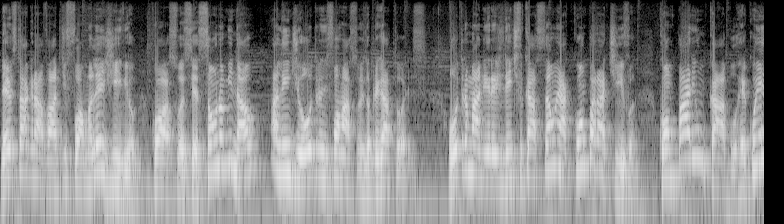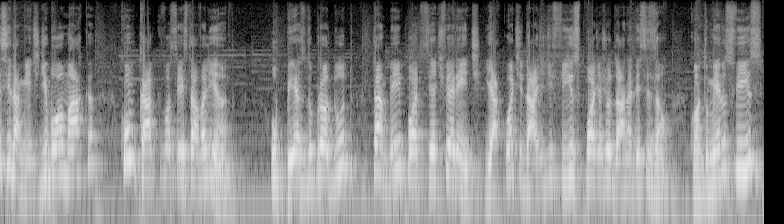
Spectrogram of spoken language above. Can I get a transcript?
deve estar gravado de forma legível qual a sua seção nominal, além de outras informações obrigatórias. Outra maneira de identificação é a comparativa. Compare um cabo reconhecidamente de boa marca com o cabo que você está avaliando. O peso do produto também pode ser diferente e a quantidade de fios pode ajudar na decisão. Quanto menos fios,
